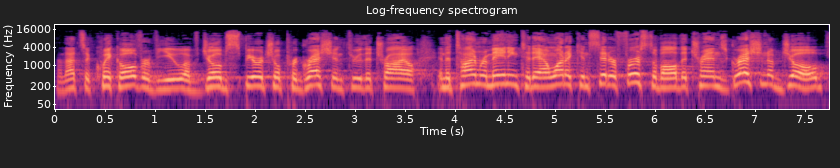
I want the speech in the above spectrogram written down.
Now that's a quick overview of Job's spiritual progression through the trial. In the time remaining today, I want to consider first of all the transgression of Job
